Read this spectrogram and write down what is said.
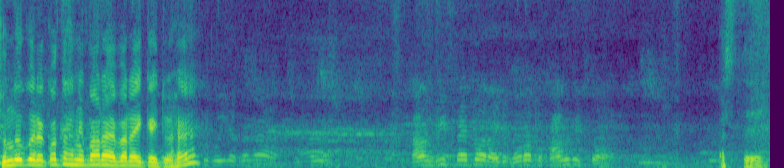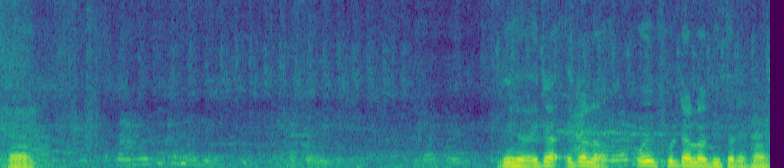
সুন্দর করে কথাখানি বাড়ায় বাড়ায় কাইটো হ্যাঁ? আস্তে হ্যাঁ। এটা এটা লো, ওই ফুলটা লো ভিতরে হ্যাঁ।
